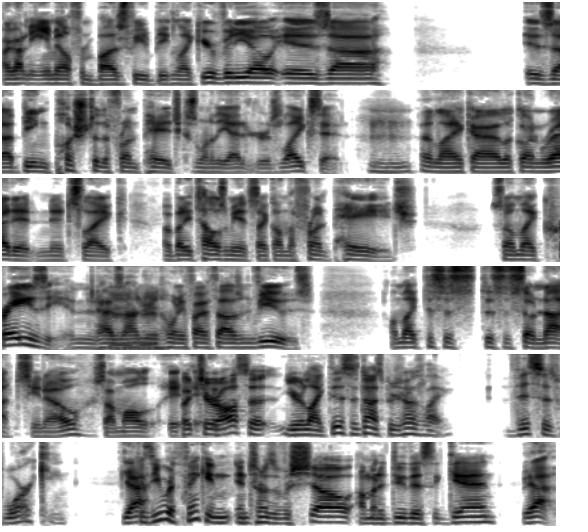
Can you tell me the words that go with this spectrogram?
I got an email from BuzzFeed being like, "Your video is uh, is uh, being pushed to the front page because one of the editors likes it." hmm And like I look on Reddit and it's like my buddy tells me it's like on the front page. So I'm like crazy and it has Mhm. 125,000 views. I'm like this is this is so nuts, you know? So I'm all it- But you're it- also you're like this is nuts. But you're also like this is working yeah. because you were thinking in terms of a show. I'm going to do this again. yeah.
